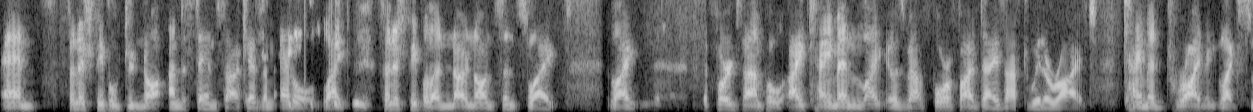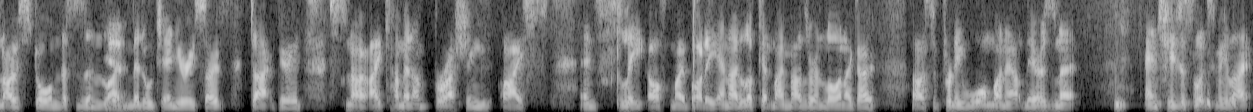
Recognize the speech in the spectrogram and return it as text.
and Finnish people do not understand sarcasm at all. Like Finnish people are no nonsense. Like, like for example, I came in like it was about four or five days after we'd arrived. Came in driving like snowstorm. This is in like Yeah. middle January, so it's dark period. Snow. I come in. I'm brushing ice and sleet off my body, and I look at my mother-in-law and I go, "Oh, it's a pretty warm one out there, isn't it?" And she just looks at me like,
